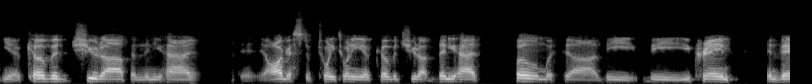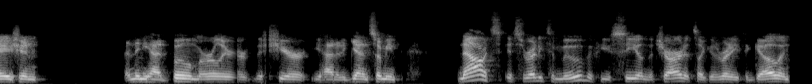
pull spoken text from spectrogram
you know COVID shoot up, and then you had August of 2020, you know, COVID shoot up. Then you had boom with uh, the the Ukraine invasion, and then you had boom earlier this year. You had it again. So I mean, now it's it's ready to move. If you see on the chart, it's like it's ready to go. And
